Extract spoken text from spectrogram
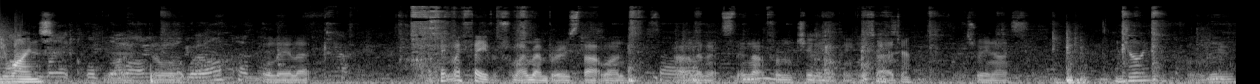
Your wines. Yeah, all, all lilac. I think my favourite from I remember is that one, Out of Limits. And that from Chile, I think you said. so. It's really nice. Enjoy. Will do.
